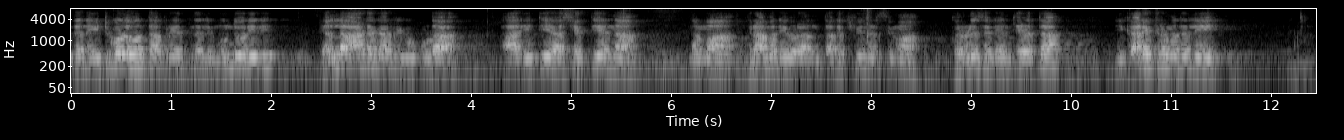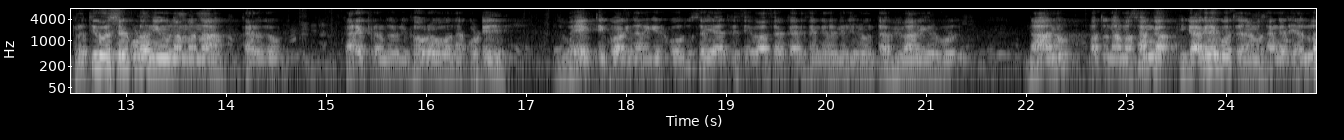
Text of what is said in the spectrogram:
ಇದನ್ನು ಇಟ್ಕೊಳ್ಳುವಂತಹ ಪ್ರಯತ್ನದಲ್ಲಿ ಮುಂದುವರಿಲಿ. ಎಲ್ಲ ಆಟಗಾರರಿಗೂ ಕೂಡ ಆ ರೀತಿಯ ಶಕ್ತಿಯನ್ನ ನಮ್ಮ ಗ್ರಾಮ ದೇವರಂತ ಲಕ್ಷ್ಮೀ ನರಸಿಂಹ ಕರುಣಿಸಲಿ ಅಂತ ಹೇಳ್ತಾ, ಈ ಕಾರ್ಯಕ್ರಮದಲ್ಲಿ ಪ್ರತಿ ವರ್ಷ ಕೂಡ ನೀವು ನಮ್ಮನ್ನ ಕರೆದು ಕಾರ್ಯಕ್ರಮದಲ್ಲಿ ಗೌರವವನ್ನ ಕೊಟ್ಟಿದ್ದೀರಿ. ಅದು ವೈಯಕ್ತಿಕವಾಗಿ ನನಗಿರ್ಬೋದು, ಸಹ್ಯಾದ್ರಿ ಸೇವಾ ಸಹಕಾರಿ ಸಂಘದ ಮೇಲೆ ಇರುವಂತಹ ಅಭಿಮಾನ ಇರ್ಬೋದು. ನಾನು ಮತ್ತು ನಮ್ಮ ಸಂಘ, ಈಗಾಗಲೇ ಗೊತ್ತಿದೆ ನಮ್ಮ ಸಂಘದ ಎಲ್ಲ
